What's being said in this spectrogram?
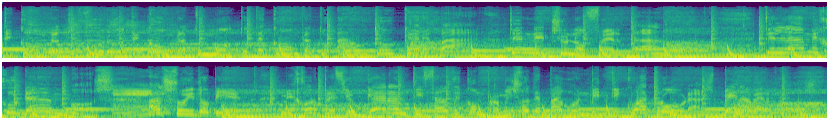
Te compra tu furgo, te compra tu moto, te compra tu auto, caravan. ¿Te han hecho una oferta? Te la mejoramos. Has oído bien. Mejor precio garantizado y compromiso de pago en 24 horas. Ven a vernos.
